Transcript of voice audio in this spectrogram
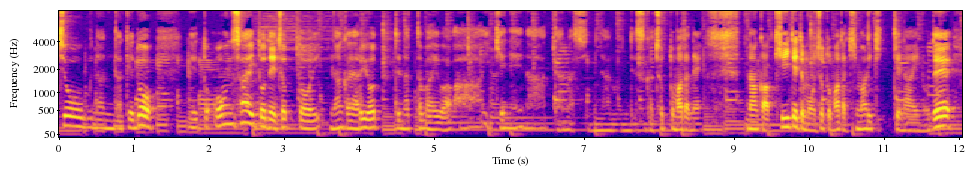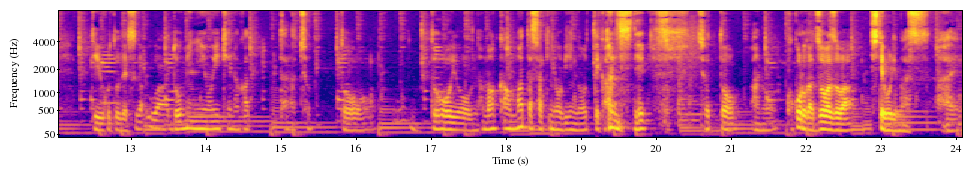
丈夫なんだけど、えっと、オンサイトでちょっとなんかやるよってなった場合はああいけねえなって話にがちょっとまだねなんか聞いててもちょっとまだ決まりきってないのでっていうことですがうわドミニオン行けなかったらちょっとどうよ生感また先伸びんのって感じで ちょっとあの心がゾワゾワしております。はい。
